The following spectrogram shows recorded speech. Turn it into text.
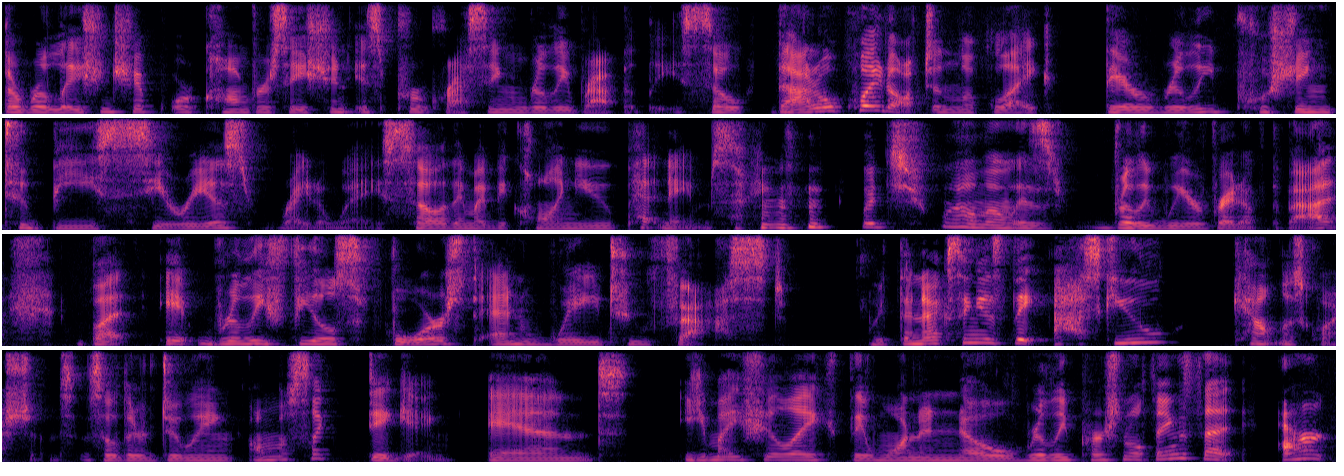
the relationship or conversation is progressing really rapidly. So that'll quite often look like they're really pushing to be serious right away. So they might be calling you pet names, which we all know is really weird right off the bat, but it really feels forced and way too fast. The next thing is they ask you countless questions. So they're doing almost like digging and you might feel like they want to know really personal things that aren't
